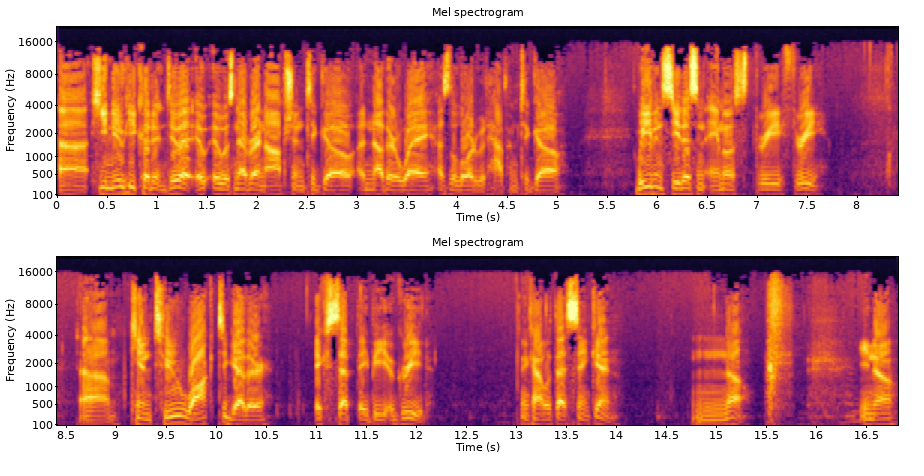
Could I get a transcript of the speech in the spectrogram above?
Uh, he knew he couldn't do it. it. It was never an option to go another way as the Lord would have him to go. We even see this in Amos 3 3. Um, can two walk together except they be agreed? And kind of let that sink in. No. you know?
